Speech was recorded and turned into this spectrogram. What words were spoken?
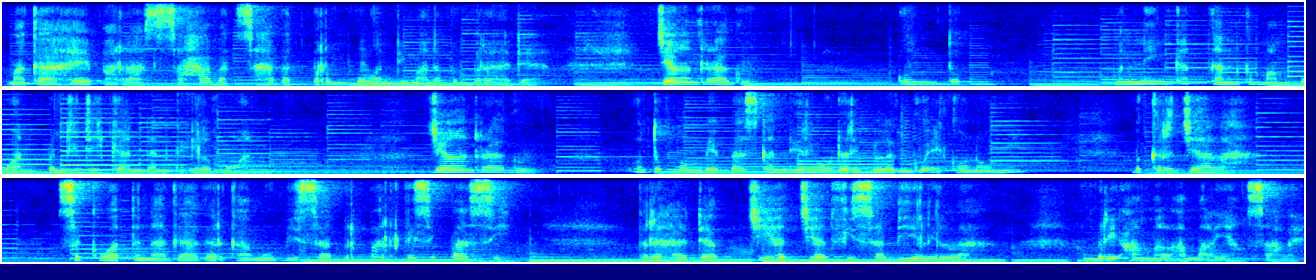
Maka hai para sahabat-sahabat perempuan di mana pun berada, jangan ragu untuk meningkatkan kemampuan pendidikan dan keilmuanmu. Jangan ragu untuk membebaskan dirimu dari belenggu ekonomi. Bekerjalah sekuat tenaga agar kamu bisa berpartisipasi terhadap jihad-jihad visabilillah, memberi amal-amal yang saleh.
